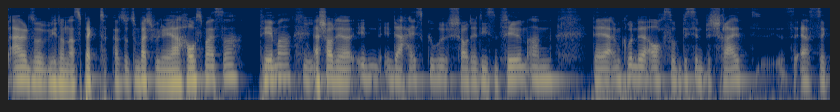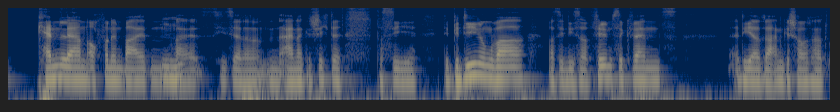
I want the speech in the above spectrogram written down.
also wieder ein Aspekt. Also zum Beispiel, ja, Hausmeister-Thema. Mhm. Er schaut ja in, in der Highschool, schaut er diesen Film an, der ja im Grunde auch so ein bisschen beschreibt, das erste Kennenlernen auch von den beiden, mhm. weil es hieß ja dann in einer Geschichte, dass sie die Bedienung war, was in dieser Filmsequenz, die er da angeschaut hat,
